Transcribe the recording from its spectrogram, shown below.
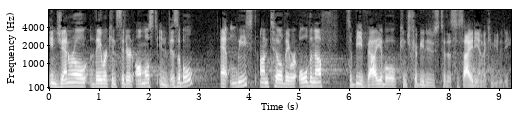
in general, they were considered almost invisible, at least until they were old enough to be valuable contributors to the society and the community.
